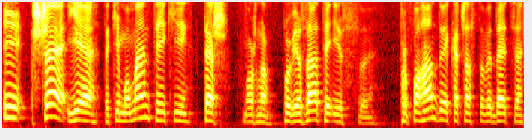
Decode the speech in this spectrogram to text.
І ще є такі моменти, які теж можна пов'язати із пропагандою, яка часто ведеться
